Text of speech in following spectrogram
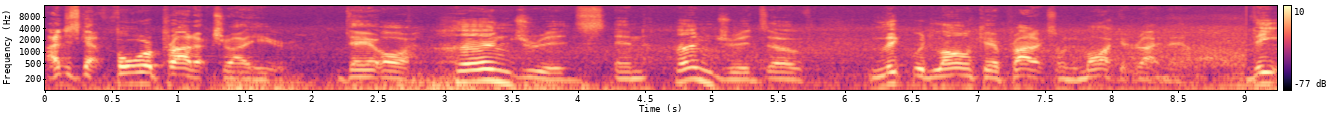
I just got four products right here. There are hundreds and hundreds of liquid lawn care products on the market right now. The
